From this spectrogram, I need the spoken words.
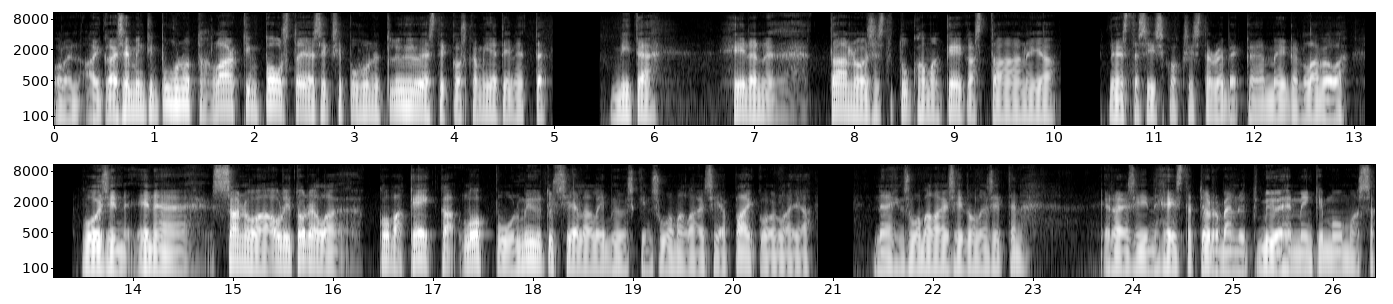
Olen aikaisemminkin puhunut Larkin Posta ja siksi puhun nyt lyhyesti, koska mietin, että mitä heidän taannoisesta Tukholman keikastaan ja näistä siskoksista Rebecca ja Megan Lavella voisin enää sanoa. Oli todella kova keikka loppuun myyty. Siellä oli myöskin suomalaisia paikoilla ja näihin suomalaisiin olen sitten eräisiin heistä törmännyt myöhemminkin muun muassa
